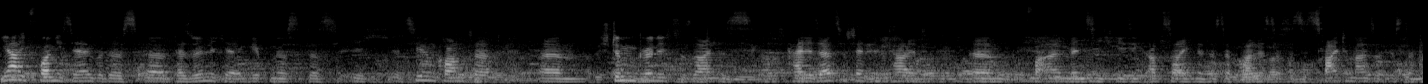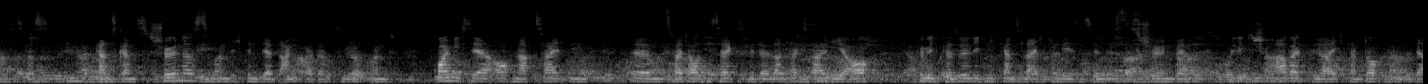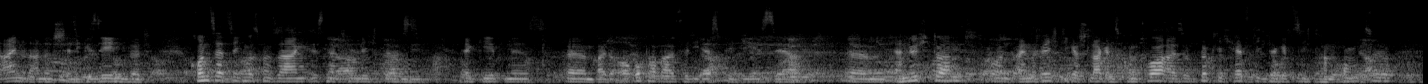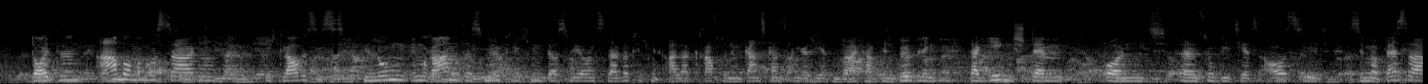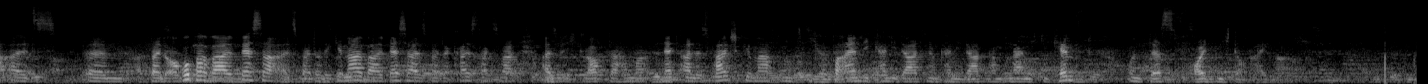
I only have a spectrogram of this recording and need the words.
Ja, ich freue mich sehr über das äh, persönliche Ergebnis, das ich erzielen konnte. Ähm, Stimmenkönig zu sein ist keine Selbstverständlichkeit, ähm, vor allem wenn sich, wie sich abzeichnet, dass der Fall ist, dass es das zweite Mal so ist, dann ist es was ganz, ganz Schönes und ich bin sehr dankbar dafür und freue mich sehr auch nach Zeiten ähm, 2006 mit der Landtagswahl, die ja auch für mich persönlich nicht ganz leicht gewesen sind, ist es schön, wenn politische Arbeit vielleicht dann doch an der einen oder anderen Stelle gesehen wird. Grundsätzlich muss man sagen, ist natürlich das Ergebnis ähm, bei der Europawahl für die SPD sehr ähm, ernüchternd und ein richtiger Schlag ins Kontor, also wirklich heftig, da gibt es nicht dran rumzudeuten. Aber man muss sagen, ich glaube, es ist gelungen im Rahmen des Möglichen, dass wir uns da wirklich mit aller Kraft und einem ganz, ganz engagierten Wahlkampf in Böbling dagegen stemmen. Und äh, so wie es jetzt aussieht, sind wir besser als ähm, bei der Europawahl, besser als bei der Regionalwahl, besser als bei der Kreistagswahl. Also ich glaube, da haben wir nicht alles falsch gemacht und vor allem die Kandidatinnen und Kandidaten haben unheimlich gekämpft und das freut mich doch eigentlich.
